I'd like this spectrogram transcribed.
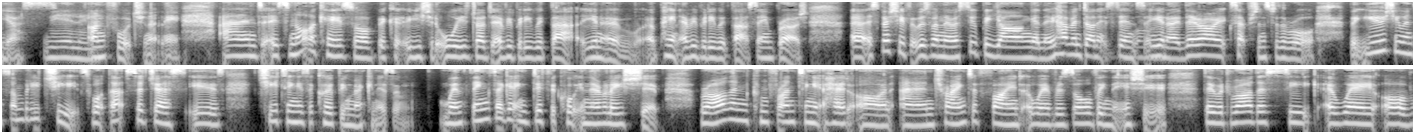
Yes. Really? Unfortunately. And it's not a case of because you should always judge everybody with that, you know, paint everybody with that same brush. Uh, especially if it was when they were super young and they haven't done it since, you know, there are exceptions to the rule. But usually when somebody cheats, what that suggests is cheating is a coping mechanism when things are getting difficult in their relationship, rather than confronting it head on and trying to find a way of resolving the issue, they would rather seek a way of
